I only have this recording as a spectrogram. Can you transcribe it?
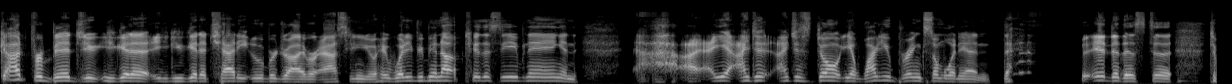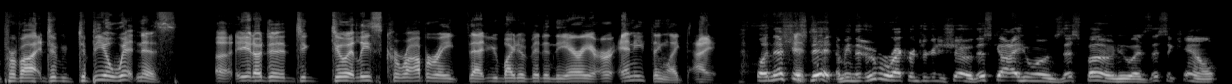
God forbid you you get a you get a chatty Uber driver asking you, "Hey, what have you been up to this evening?" And I, yeah, I did. I just don't. Yeah, why do you bring someone in into this to to provide to to be a witness? Uh, you know, to to to at least corroborate that you might have been in the area or anything like that. I well, and that's just it. I mean, the Uber records are going to show this guy who owns this phone, who has this account,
